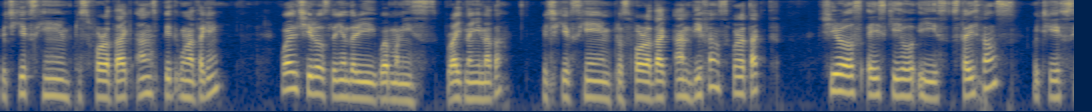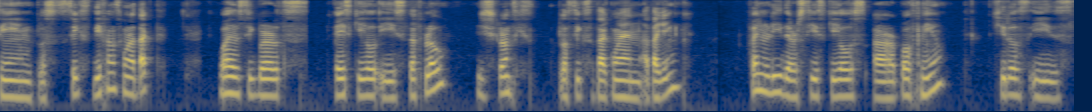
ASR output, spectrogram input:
which gives him plus 4 attack and speed when attacking, while Shiro's legendary weapon is Bright Naginata, which gives him plus 4 attack and defense when attacked. Shiro's A skill is Steady Stance, which gives him plus 6 defense when attacked, while Siegbert's A skill is Death Blow, which grants plus 6 attack when attacking. Finally, their C skills are both new. Shiro's is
